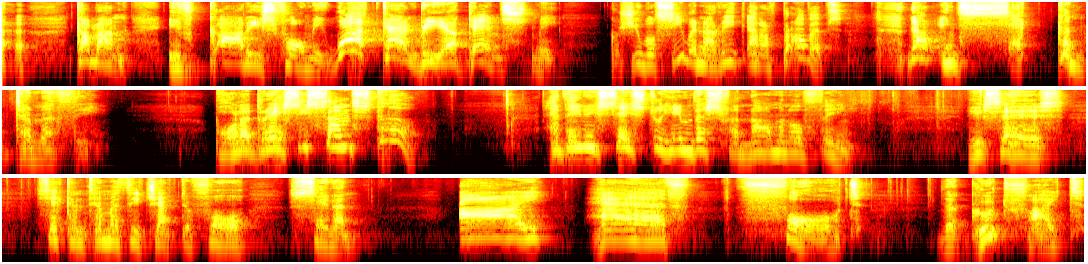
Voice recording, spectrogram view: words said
Come on, if God is for me, what can be against me? Because you will see when I read out of Proverbs. Now, in Second Timothy, Paul addresses his son still. And then he says to him this phenomenal thing. He says, 2 Timothy chapter 4, 7. I have fought the good fight,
